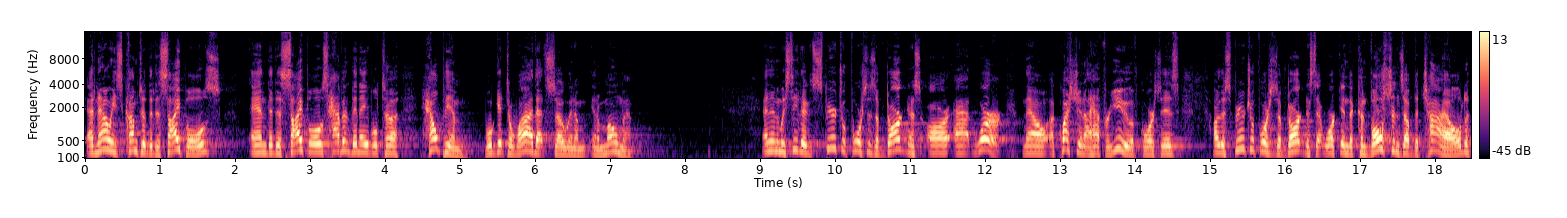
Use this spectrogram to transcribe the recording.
And now he's come to the disciples, and the disciples haven't been able to help him. We'll get to why that's so in a, in a moment. And then we see the spiritual forces of darkness are at work. Now, a question I have for you, of course, is are the spiritual forces of darkness at work in the convulsions of the child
